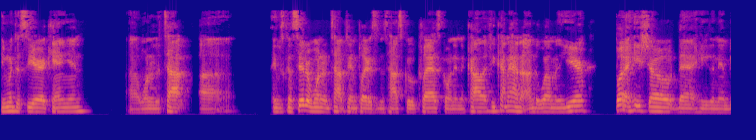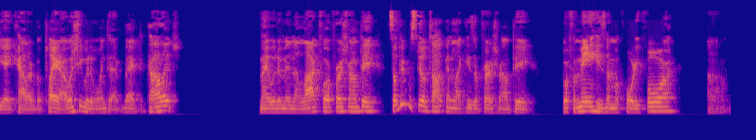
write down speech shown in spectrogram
He went to Sierra Canyon, uh, one of the top, uh, he was considered one of the top 10 players in his high school class going into college. He kind of had an underwhelming year, but he showed that he's an NBA caliber player. I wish he would have went to, back to college. Might would have been a lock for a first round pick. Some people still talking like he's a first round pick. But for me, he's number 44. Um,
